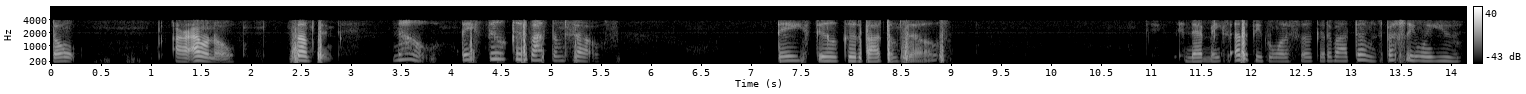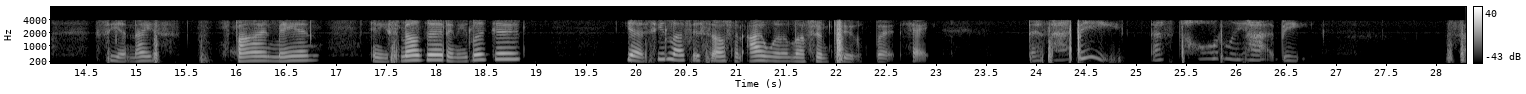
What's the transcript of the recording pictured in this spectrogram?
don't, or I don't know, something. No, they feel good about themselves. They feel good about themselves and that makes other people want to feel good about them, especially when you see a nice, fine man and he smell good and he look good. Yes, he love himself, and I want to love him too. But hey, that's how it be. That's totally how it be. So,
